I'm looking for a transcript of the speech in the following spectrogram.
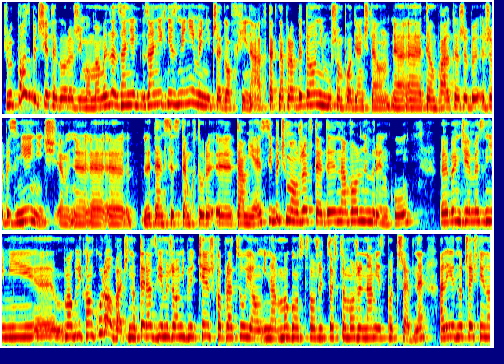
żeby pozbyć się tego reżimu. No my za, nie, za nich nie zmienimy niczego w Chinach. Tak naprawdę to oni muszą podjąć tę, e, e, tę walkę, żeby, żeby zmienić e, ten system, który tam jest i być może wtedy na wolnym rynku będziemy z nimi e, mogli konkurować. No teraz wiemy, że oni ciężko pracują i mogą stworzyć coś, co może nam jest potrzebne, ale jednocześnie no,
